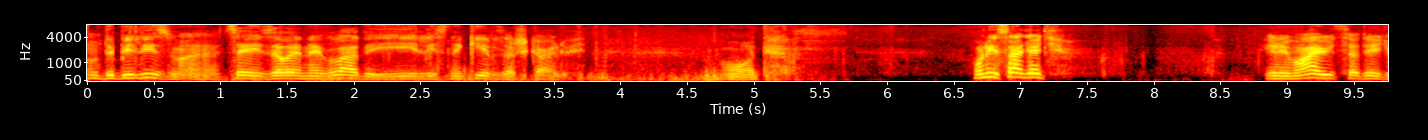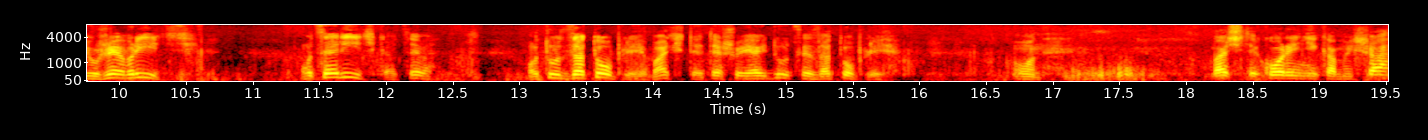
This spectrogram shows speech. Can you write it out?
Ну, дебілізм е, цієї зеленої влади і лісників зашкалює. От. Вони садять і мають садити вже в річці. Оце річка, це отут затоплює, бачите, те, що я йду, це затоплює. Вон. Бачите, корені камиша.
